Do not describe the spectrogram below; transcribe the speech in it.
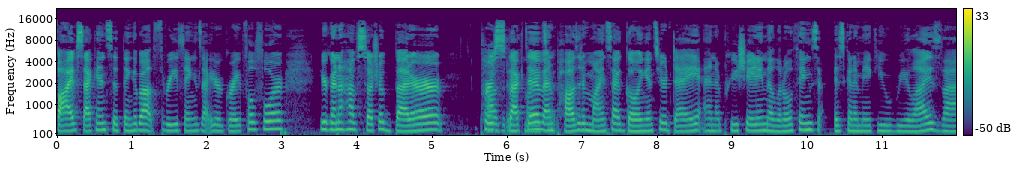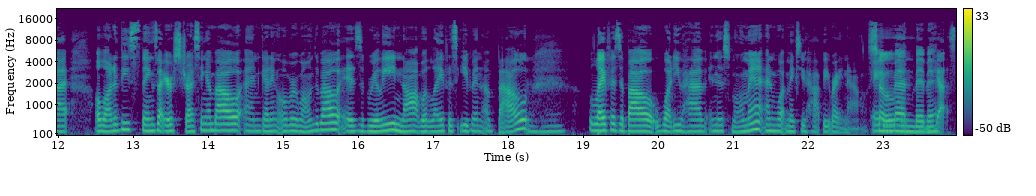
five seconds to think about three things that you're grateful for. You're going to have such a better perspective and positive mindset going into your day and appreciating the little things is going to make you realize that a lot of these things that you're stressing about and getting overwhelmed about is really not what life is even about. Mm-hmm. Life is about what you have in this moment and what makes you happy right now. So, Amen, baby. Yes.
